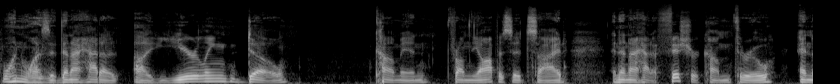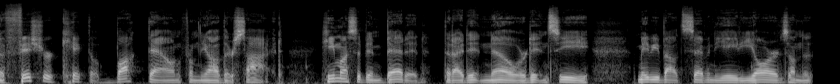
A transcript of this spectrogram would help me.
when was it? Then I had a, a yearling doe come in from the opposite side, and then I had a fisher come through, and the fisher kicked a buck down from the other side. He must have been bedded that I didn't know or didn't see, maybe about 70, 80 yards on the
